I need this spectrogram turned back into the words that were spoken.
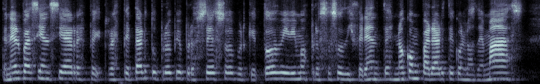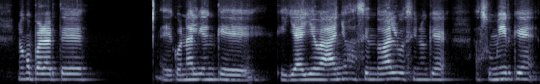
tener paciencia, respetar tu propio proceso, porque todos vivimos procesos diferentes, no compararte con los demás, no compararte eh, con alguien que, ya lleva años haciendo algo, sino que asumir que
